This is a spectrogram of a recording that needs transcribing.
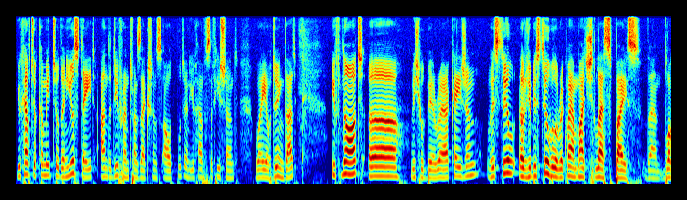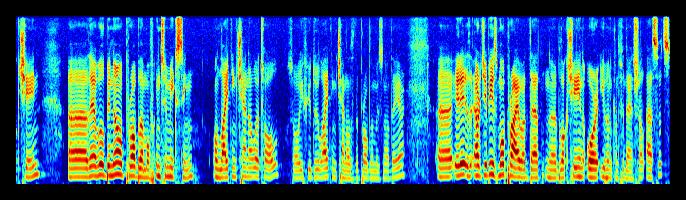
you have to commit to the new state under different transactions output and you have sufficient way of doing that. If not uh, which would be a rare occasion we still rgb still will require much less space than blockchain. Uh, there will be no problem of intermixing on lightning channel at all. So if you do lightning channels the problem is not there uh, it is RGB is more private than uh, blockchain or even confidential assets,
